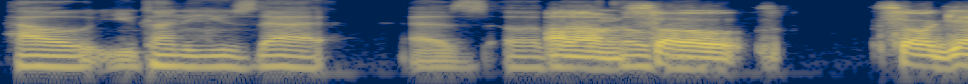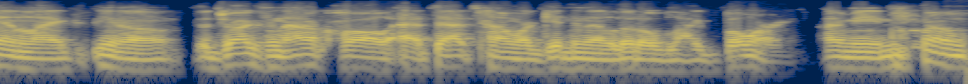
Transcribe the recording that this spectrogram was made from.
how you kind of use that as a um so so again, like you know, the drugs and alcohol at that time were getting a little like boring. I mean, from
